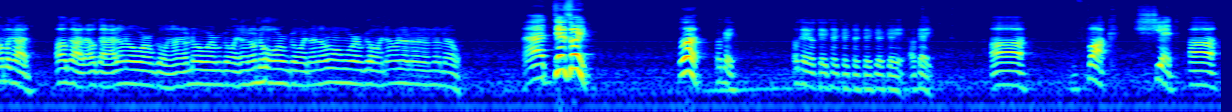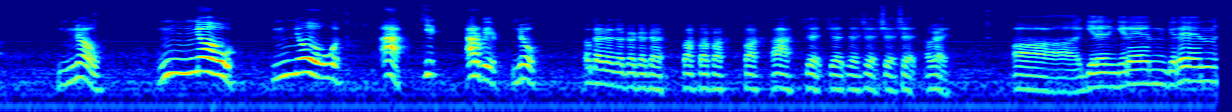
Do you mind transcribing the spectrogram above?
Oh, my God. Oh, God. Oh, God. I don't know where I'm going. I don't know where I'm going. I don't know where I'm going. I don't know where I'm going. Oh, no, no, no, no, no. Ah, this way! Ah! Okay. Okay, okay, okay, okay, okay, okay, okay. Uh, fuck. Shit. Uh, no. No! No! Ah! Get out of here! No! Okay, okay, okay, okay, okay. Fuck, fuck, fuck, fuck. Ah, shit, shit, shit, shit, shit, shit. Okay. Uh, get in, get in, get in.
